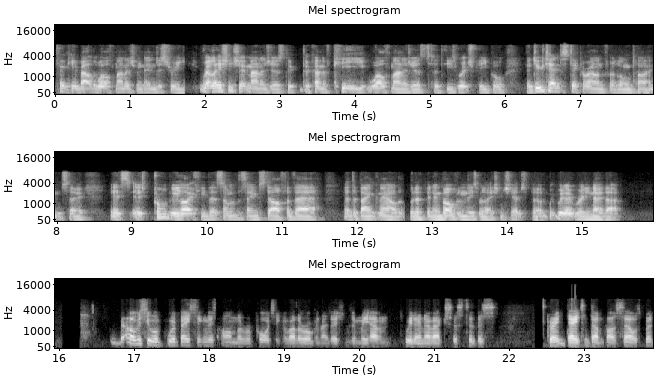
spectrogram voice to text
thinking about the wealth management industry, relationship managers, the, the kind of key wealth managers to these rich people, they do tend to stick around for a long time. So it's it's probably likely that some of the same staff are there at the bank now that would have been involved in these relationships, but we don't really know that. Obviously, we're, we're basing this on the reporting of other organisations, and we haven't we don't have access to this great data dump ourselves. But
